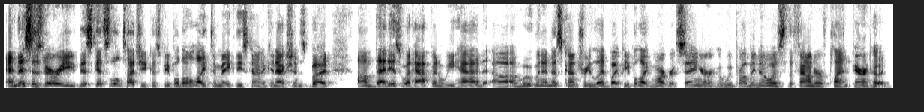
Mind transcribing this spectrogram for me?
And this is very, this gets a little touchy because people don't like to make these kind of connections. But um, that is what happened. We had uh, a movement in this country led by people like Margaret Sanger, who we probably know as the founder of Planned Parenthood,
